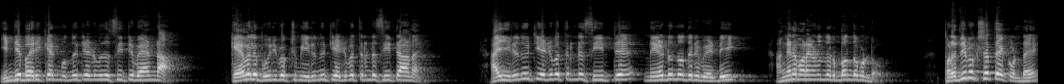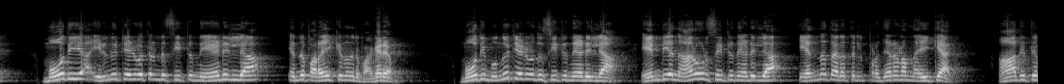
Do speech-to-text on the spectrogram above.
ഇന്ത്യ ഭരിക്കാൻ മുന്നൂറ്റി എഴുപത് സീറ്റ് വേണ്ട. കേവല ഭൂരിപക്ഷം ഇരുന്നൂറ്റി എഴുപത്തിരണ്ട് സീറ്റാണ്. ആ ഇരുന്നൂറ്റി എഴുപത്തിരണ്ട് സീറ്റ് നേടുന്നതിന് വേണ്ടി അങ്ങനെ പറയണമെന്ന് നിർബന്ധമുണ്ടോ? പ്രതിപക്ഷത്തെ കൊണ്ട് മോദി ഇരുന്നൂറ്റി എഴുപത്തിരണ്ട് സീറ്റ് നേടില്ല എന്ന് പറയിക്കുന്നതിന് പകരം മോദി മുന്നൂറ്റി എഴുപത് സീറ്റ് നേടില്ല എൻ ഡി എ നാനൂറ് സീറ്റ് നേടില്ല എന്ന തരത്തിൽ പ്രചരണം നയിക്കാൻ ആദ്യത്തെ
